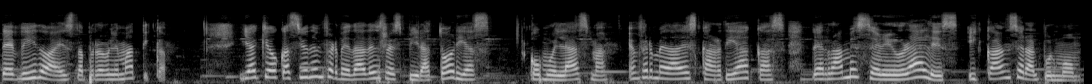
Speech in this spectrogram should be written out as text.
debido a esta problemática, ya que ocasiona enfermedades respiratorias, como el asma, enfermedades cardíacas, derrames cerebrales y cáncer al pulmón.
